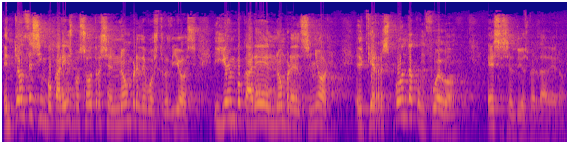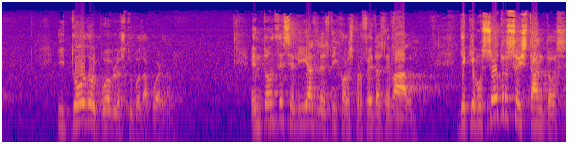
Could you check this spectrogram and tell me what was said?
Entonces invocaréis vosotros el nombre de vuestro Dios, y yo invocaré el nombre del Señor. El que responda con fuego, ese es el Dios verdadero. Y todo el pueblo estuvo de acuerdo. Entonces Elías les dijo a los profetas de Baal, de que vosotros sois tantos,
